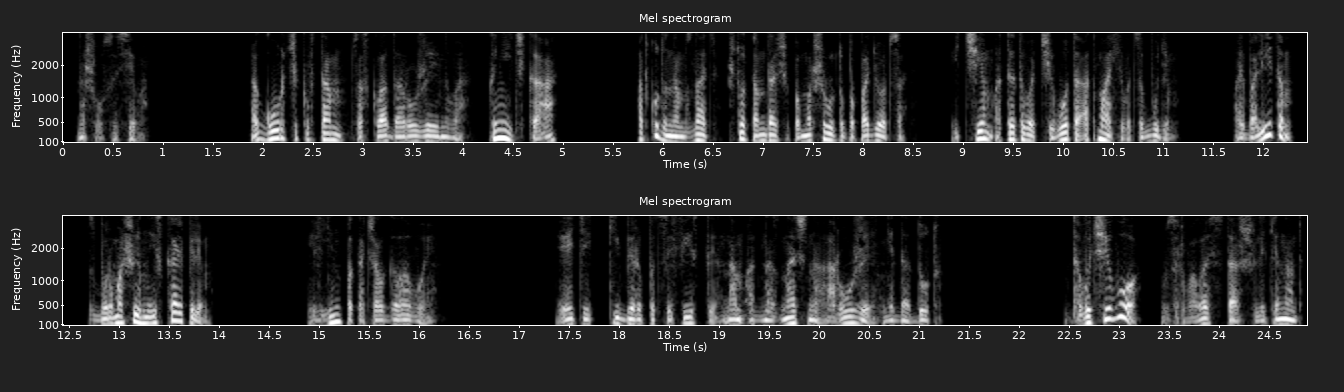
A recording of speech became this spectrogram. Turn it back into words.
— нашелся Сева. Огурчиков там со склада оружейного, коньячка. Откуда нам знать, что там дальше по маршруту попадется, и чем от этого чего-то отмахиваться будем? Айболитом? Сбор машины и скальпелем?» Ильин покачал головой. «Эти киберпацифисты нам однозначно оружие не дадут». «Да вы чего?» — взорвалась старший лейтенант.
